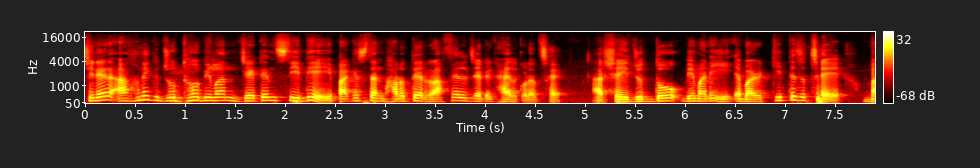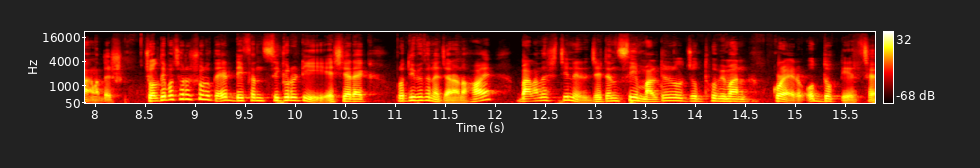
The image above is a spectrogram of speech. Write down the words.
চীনের আধুনিক যুদ্ধ বিমান জেটেন সি দিয়ে পাকিস্তান ভারতের রাফেল জেট ঘায়াল করেছে। আর সেই যুদ্ধ বিমানই এবার কিনতে যাচ্ছে বাংলাদেশ। চলতি বছরের শুরুতে ডিফেন্স সিকিউরিটি এশিয়ার এক প্রতিবেদনে জানানো হয়, বাংলাদেশ চীনের জেটেন সি মাল্টিরোল যুদ্ধ বিমান ক্রয়ের উদ্যোগ নিয়েছে।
